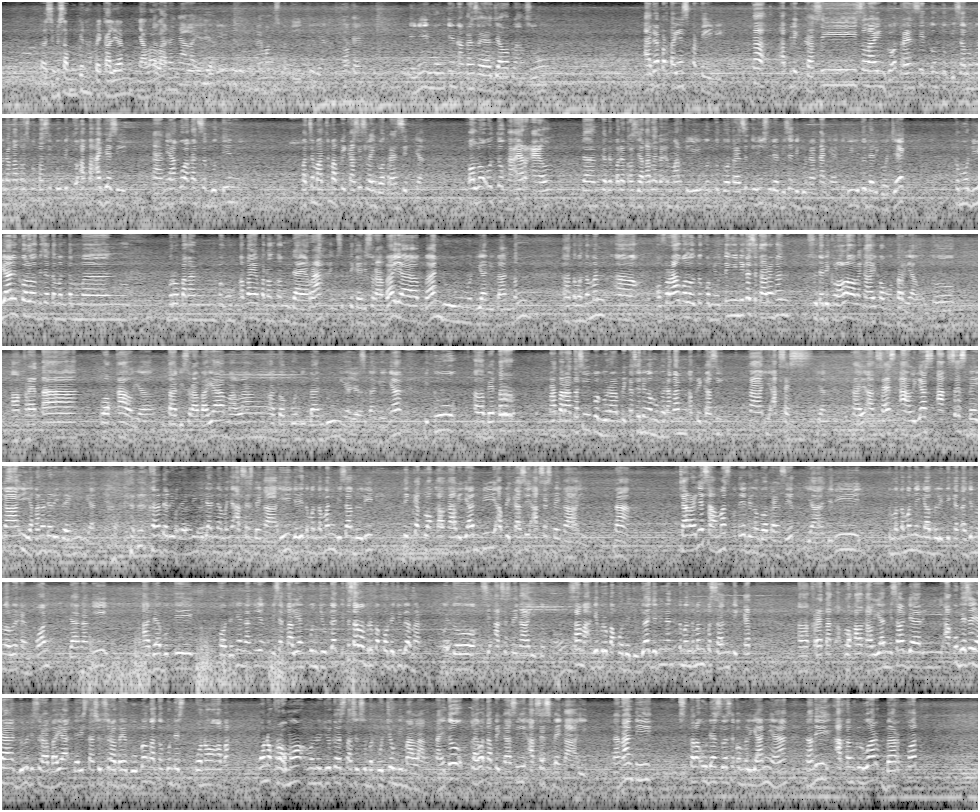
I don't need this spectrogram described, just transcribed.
uh, sebisa mungkin HP kalian nyala lah. Ada nyala ya. Iya. Jadi memang seperti itu Oke. Ini mungkin akan saya jawab langsung. Ada pertanyaan seperti ini. Kak, aplikasi selain Go Transit untuk bisa menggunakan transportasi publik itu apa aja sih? Nah, ini aku akan sebutin macam-macam aplikasi selain Go Transit ya. Kalau untuk KRL dan ke depannya Transjakarta dan MRT untuk Go Transit ini sudah bisa digunakan ya. Jadi itu dari Gojek. Kemudian kalau bisa teman-teman merupakan apa yang penonton daerah seperti kayak di Surabaya, Bandung, kemudian di Banten, uh, teman-teman uh, overall kalau untuk commuting ini kan sekarang kan sudah dikelola oleh KAI Komuter ya untuk uh, kereta lokal ya, entah di Surabaya, Malang ataupun di Bandung ya dan Iya. sebagainya itu uh, better rata-rata sih pengguna aplikasi dengan menggunakan aplikasi KAI Akses ya. KAI Akses alias Akses BKI ya karena dari branding ya. karena dari branding tidak namanya Akses BKI jadi teman-teman bisa beli tiket lokal kalian di aplikasi Akses BKI. Nah, caranya sama sepertinya dengan Go Transit. Ya. Jadi teman-teman tinggal beli tiket aja melalui handphone. Dan nanti ada bukti kodenya nanti yang bisa kalian kunjukkan itu sama berupa kode juga Mar untuk si akses BKI itu. Sama dia berupa kode juga. Jadi nanti teman-teman pesan tiket uh, kereta lokal kalian. Misal dari aku biasa ya dulu di Surabaya dari stasiun Surabaya Gubeng ataupun dari Wono apa Wonokromo menuju ke stasiun Sumber Pucung di Malang. Nah itu lewat aplikasi akses BKI nah nanti setelah udah selesai pembeliannya nanti akan keluar barcode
